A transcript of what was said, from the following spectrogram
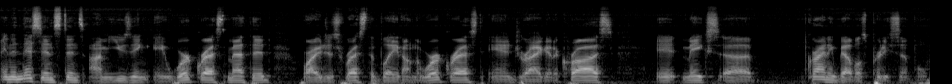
And in this instance, I'm using a work rest method where I just rest the blade on the work rest and drag it across. It makes uh, grinding bevel's pretty simple.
